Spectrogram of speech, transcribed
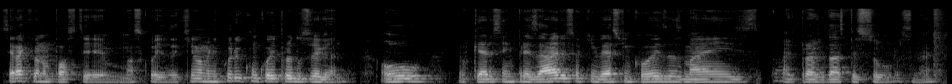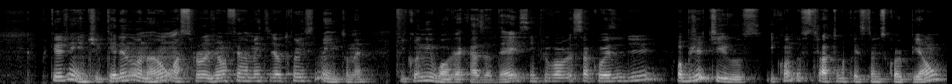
será que eu não posso ter umas coisas aqui, uma manicure com coisa produtos veganos? Ou eu quero ser empresário, só que investe em coisas mais para ajudar as pessoas, né? Porque, gente, querendo ou não, a astrologia é uma ferramenta de autoconhecimento, né? E quando envolve a casa 10, sempre envolve essa coisa de objetivos. E quando se trata de uma questão de escorpião,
